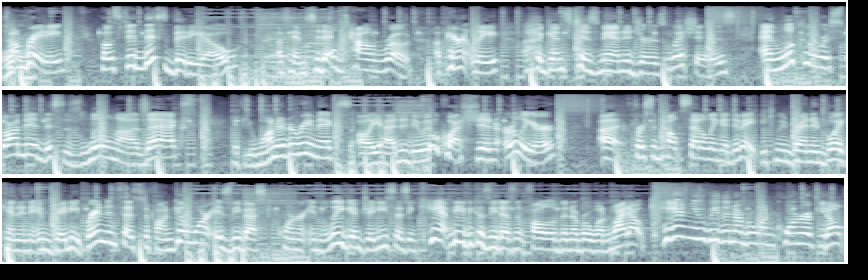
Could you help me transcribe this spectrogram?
Tom oh. Brady posted this video of him today. Old Town Road, apparently against his manager's wishes. And look who responded. This is Lil Nas X. If you wanted a remix, all you had to do was a question earlier uh, for some help settling a debate between Brandon Boykin and MJD. Brandon says Stephon Gilmore is the best corner in the league. MJD says he can't be because he doesn't follow the number one wideout. Can you be the number one corner if you don't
